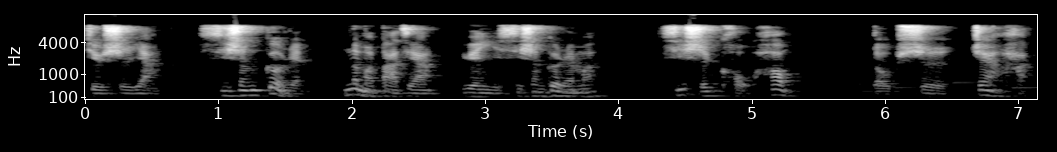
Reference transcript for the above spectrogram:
就是让牺牲个人。那么大家愿意牺牲个人吗？其实口号都是这样喊，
